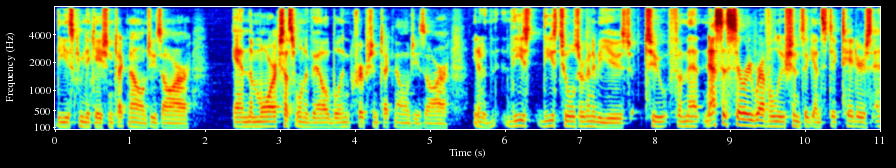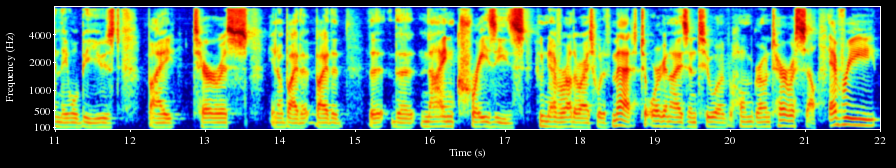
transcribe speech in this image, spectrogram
these communication technologies are, and the more accessible and available encryption technologies are, you know, th- these these tools are going to be used to foment necessary revolutions against dictators, and they will be used by terrorists, you know, by the by the the, the nine crazies who never otherwise would have met to organize into a homegrown terrorist cell. Every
